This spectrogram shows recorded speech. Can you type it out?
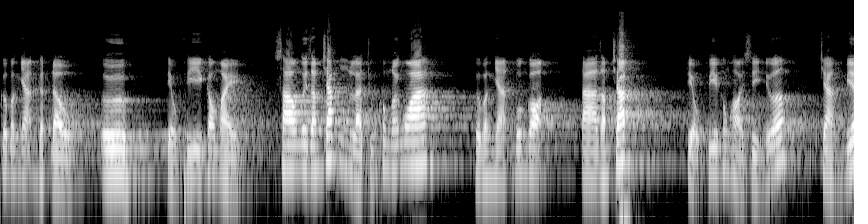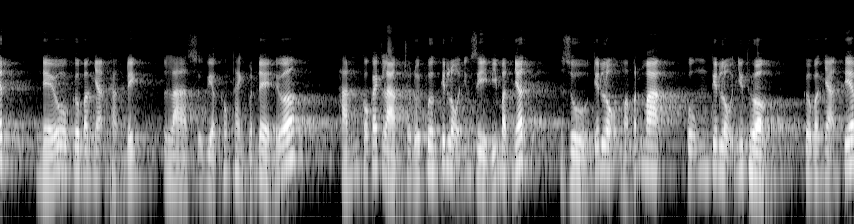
Cơ bằng nhạn gật đầu. Ừ. Tiểu Phi cau mày. Sao ngươi dám chắc là chúng không nói ngoa? Cơ bằng nhạn buông gọn. Ta dám chắc. Tiểu Phi không hỏi gì nữa. Chàng biết nếu cơ băng nhạn khẳng định là sự việc không thành vấn đề nữa, Hắn có cách làm cho đối phương tiết lộ những gì bí mật nhất. Dù tiết lộ mà mất mạng, Cũng tiết lộ như thường. Cơ băng nhạn tiếp.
